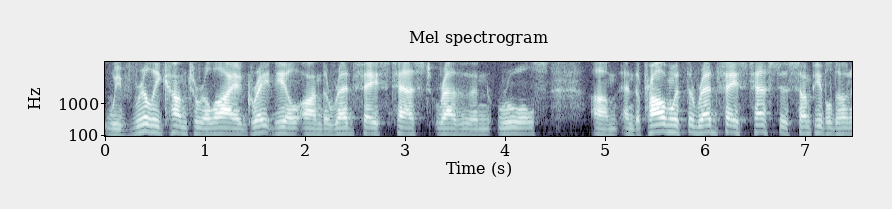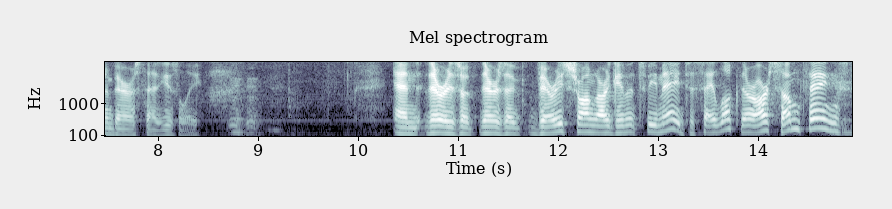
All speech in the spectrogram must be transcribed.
we've really come to rely a great deal on the red face test rather than rules. Um, and the problem with the red face test is some people don't embarrass that easily. and there is, a, there is a very strong argument to be made to say, look, there are some things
